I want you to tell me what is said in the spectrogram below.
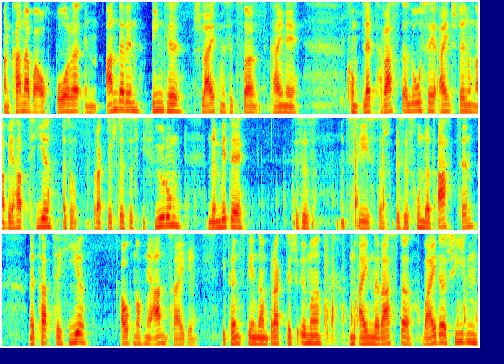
Man kann aber auch Bohrer in anderen Winkel schleifen. Es ist zwar keine komplett rasterlose Einstellung, aber ihr habt hier, also praktisch das ist die Führung. In der Mitte ist es, jetzt sehe ich das, ist es 118. Und jetzt habt ihr hier auch noch eine Anzeige. Ihr könnt den dann praktisch immer um einen Raster weiterschieben.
